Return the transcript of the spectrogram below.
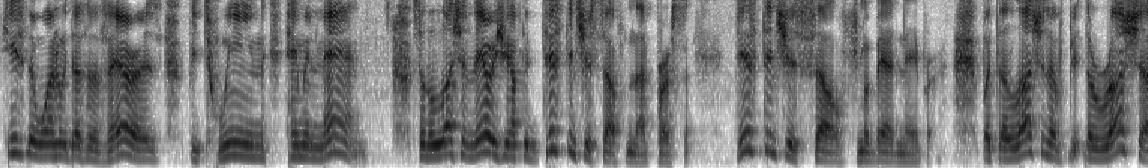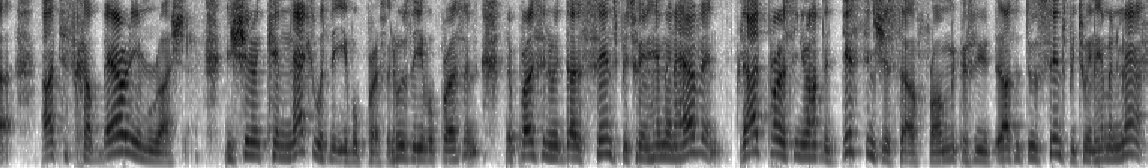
he's the one who does averas between him and man. So the lesson there is you have to distance yourself from that person distance yourself from a bad neighbor. But the lashon of the Rasha, atischaberim Rasha, you shouldn't connect with the evil person. Who's the evil person? The person who does sins between him and heaven. That person you don't have to distance yourself from because he doesn't do sins between him and man.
